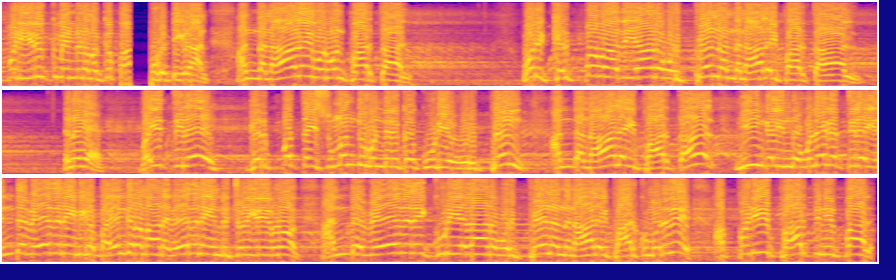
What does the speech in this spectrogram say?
எப்படி இருக்கும் என்று நமக்கு பா- புகட்டுகிறான். அந்த நாளை ஒருவன் பார்த்தால் ஒரு கற்பவாதியான ஒரு பெண் அந்த நாளை பார்த்தால் என்னங்க வயிற்றிலே சுமந்து கொண்டிருக்கக்கூடிய ஒரு பெண் அந்த நாளை பார்த்தால் நீங்கள் இந்த உலகத்திலே எந்த வேதனை மிக பயங்கரமான வேதனை என்று சொல்கிறீர்களோ அந்த வேதனைக்குரியதான ஒரு பெண் அந்த நாளை பார்க்கும் பொழுது அப்படி பார்த்து நிற்பால்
